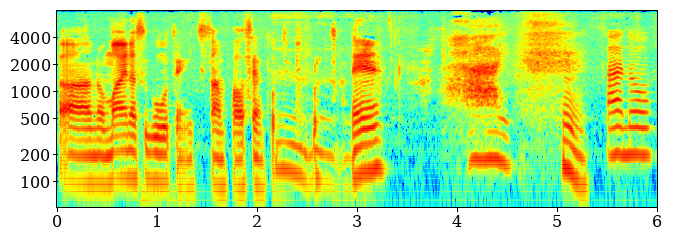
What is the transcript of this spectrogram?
あの、マイナス5.13%っていうところですかね。はい。うん、あの、こ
